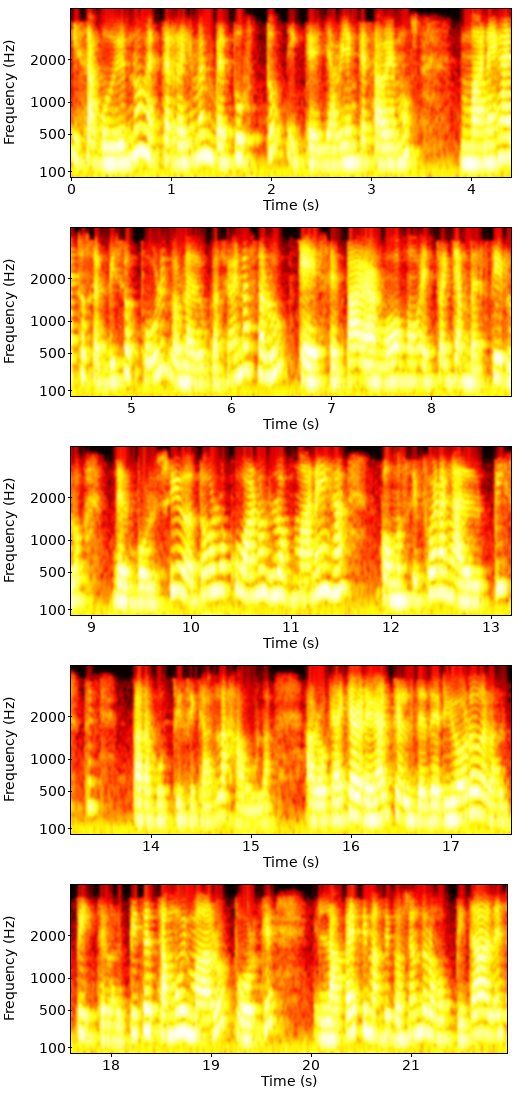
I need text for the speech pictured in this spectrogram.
y sacudirnos este régimen vetusto y que ya bien que sabemos maneja estos servicios públicos, la educación y la salud, que se pagan, ojo, esto hay que advertirlo, del bolsillo de todos los cubanos, los maneja como si fueran alpistes para justificar las aulas. A lo que hay que agregar que el deterioro del alpiste, el alpiste está muy malo porque la pésima situación de los hospitales,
